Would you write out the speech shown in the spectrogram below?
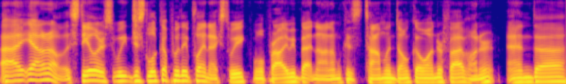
Uh, yeah, I don't know. The Steelers. We just look up who they play next week. We'll probably be betting on them because Tomlin don't go under five hundred, and uh,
